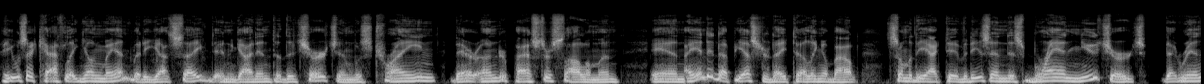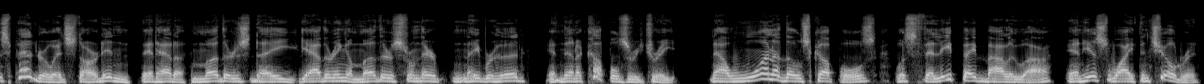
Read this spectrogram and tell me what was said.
he was a Catholic young man, but he got saved and got into the church and was trained there under Pastor Solomon. And I ended up yesterday telling about some of the activities in this brand new church that Renz Pedro had started. And they'd had a Mother's Day gathering of mothers from their neighborhood and then a couples retreat. Now, one of those couples was Felipe Balua and his wife and children,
